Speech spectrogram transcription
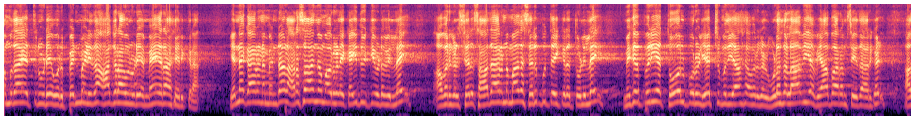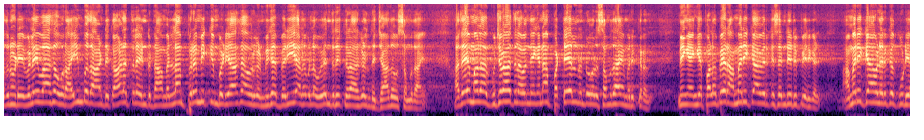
சமுதாயத்தினுடைய ஒரு பெண்மணி தான் ஆக்ராவினுடைய மேயராக இருக்கிறார். என்ன காரணம் என்றால் அரசாங்கம் அவர்களை கைதூக்கி விடவில்லை. அவர்கள் செரு சாதாரணமாக செருப்பு தைக்கிற தொழிலை மிகப்பெரிய தோல் பொருள் ஏற்றுமதியாக அவர்கள் உலகளாவிய வியாபாரம் செய்தார்கள். அதனுடைய விளைவாக ஒரு ஐம்பது ஆண்டு காலத்தில் இன்று நாம் எல்லாம் பிரமிக்கும்படியாக அவர்கள் மிகப்பெரிய அளவில் உயர்ந்திருக்கிறார்கள் இந்த ஜாதவ் சமுதாயம். அதே மாதிரி குஜராத்தில் வந்தீங்கன்னா பட்டேல் என்ற ஒரு சமுதாயம் இருக்கிறது. நீங்கள் இங்கே பல பேர் அமெரிக்காவிற்கு சென்றிருப்பீர்கள். அமெரிக்காவில் இருக்கக்கூடிய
